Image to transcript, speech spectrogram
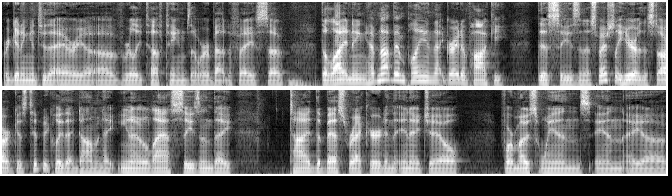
we're getting into the area of really tough teams that we're about to face. So, the Lightning have not been playing that great of hockey this season, especially here at the start, because typically they dominate. You know, last season they tied the best record in the NHL for most wins in a uh,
